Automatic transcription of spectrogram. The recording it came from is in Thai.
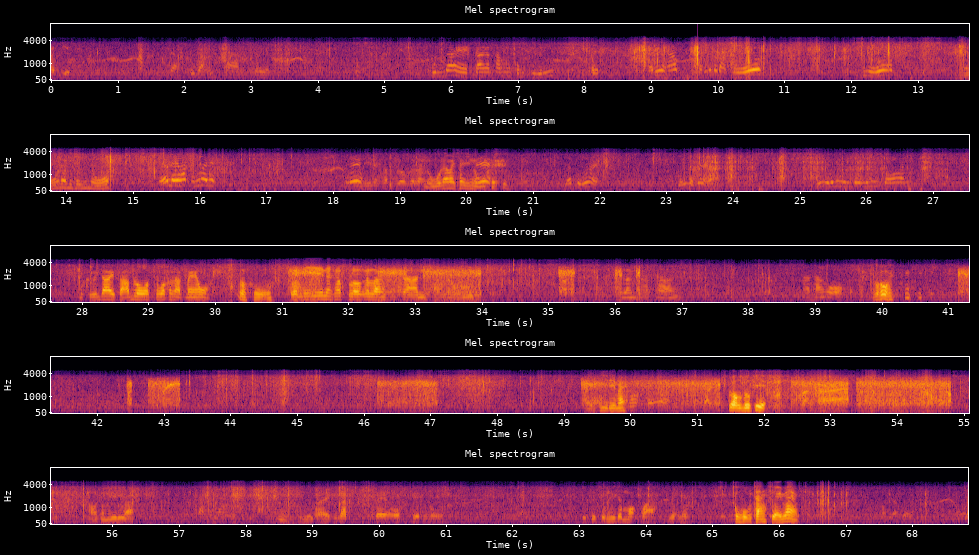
ห้าเจ็ดจากสว่างขาดเกรดคุณได้การกระทำข่มขืนเด็กอันนี้นะครับผมจะมาดักหนูหนูครับหนูนะไม่ใช่หนูเดี๋ยวเลยครับถุงเลยดิเลยนี้นะครับเรากำลังหนูนะไม่ใช่หนูเลยแล้วถุงหน่อยถุงผมไปไหนอะถุงอยู่มานี่เดินมานี่ก่อนเมื่อคืนได้สามโลตัวขนาดแมว โอ้โห ตอนนี้นะครับเรากำลังทำการหาหนูอยู่กำลังหาทาง หาทางออก โอ้ยพี่ดีไหมลองดูพี่ เอาตรงนี้ดีกว่าอืมต รงนี้ไปที่รัฐได้ออกเก็บหนูรู้สึกตรงนี้จะเหมาะกว่าเยอะเลยโอ้โหทางสวยมาก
